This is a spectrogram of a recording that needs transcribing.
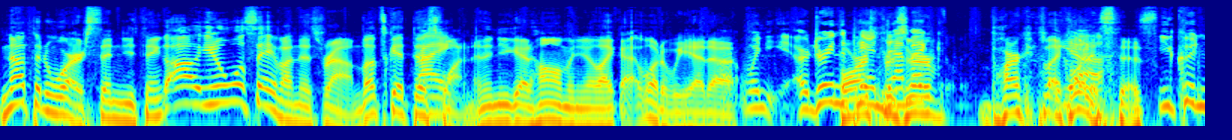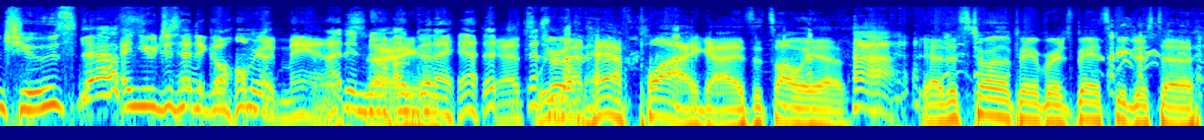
nothing worse than you think, oh, you know, we'll save on this round. Let's get this Right. one. And then you get home and you're like, uh, what do we had uh, a When you, or during the Forest pandemic, Preserve Park? Like, yeah, what is this? You couldn't choose. Yes. And you just had to go home. You're like, man, I didn't know how good. I had it. That's we got half ply, guys. That's all we have. yeah, this toilet paper is basically just a,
